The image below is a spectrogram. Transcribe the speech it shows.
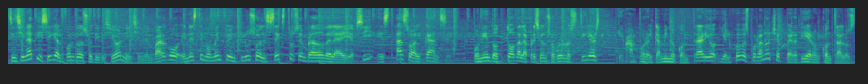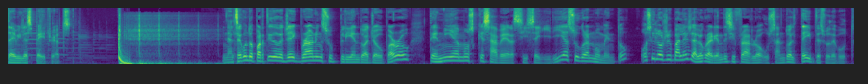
Cincinnati sigue al fondo de su división y sin embargo en este momento incluso el sexto sembrado de la AFC está a su alcance, poniendo toda la presión sobre unos Steelers que van por el camino contrario y el jueves por la noche perdieron contra los débiles Patriots. En el segundo partido de Jake Browning supliendo a Joe Burrow, teníamos que saber si seguiría su gran momento o si los rivales ya lograrían descifrarlo usando el tape de su debut.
